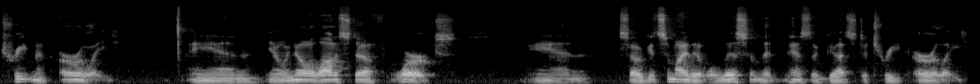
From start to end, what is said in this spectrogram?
treatment early and you know we know a lot of stuff works and so get somebody that will listen that has the guts to treat early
